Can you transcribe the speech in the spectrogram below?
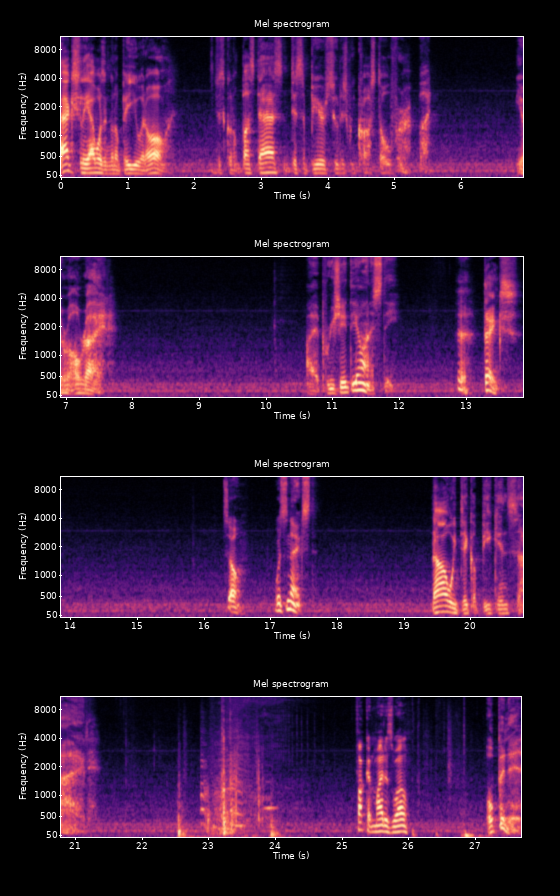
Actually, I wasn't gonna pay you at all. I was just gonna bust ass and disappear as soon as we crossed over, but you're all right. I appreciate the honesty. Eh, thanks. So, what's next? Now we take a peek inside. Fucking might as well. Open it.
